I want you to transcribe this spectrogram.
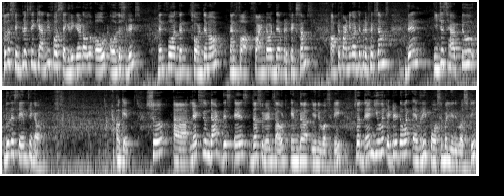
So the simplest thing can be first segregate all out all the students then for then sort them out then find out their prefix sums. After finding out the prefix sums then you just have to do the same thing out okay so uh, let's assume that this is the students out in the university. So then you will iterate over every possible university.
